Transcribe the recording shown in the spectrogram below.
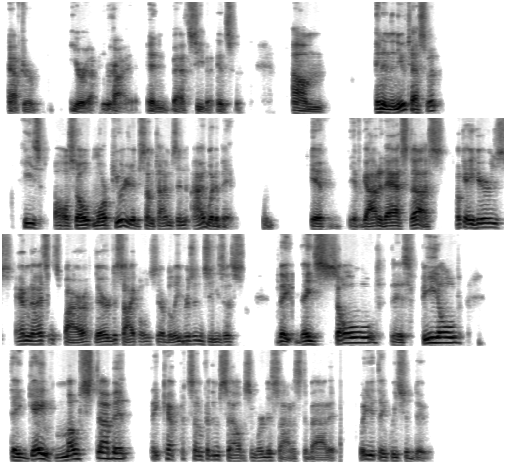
after Uriah, Uriah and Bathsheba incident. Um, and in the New Testament, he's also more punitive sometimes than I would have been. If if God had asked us, okay, here's Ananias and Sapphira, they're disciples, they're believers in Jesus. They they sold this field, they gave most of it, they kept some for themselves and were dishonest about it. What do you think we should do?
